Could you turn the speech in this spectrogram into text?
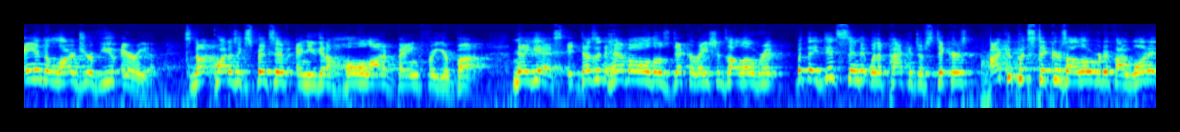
and a larger view area. It's not quite as expensive and you get a whole lot of bang for your buck. Now, yes, it doesn't have all those decorations all over it, but they did send it with a package of stickers. I could put stickers all over it if I wanted.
